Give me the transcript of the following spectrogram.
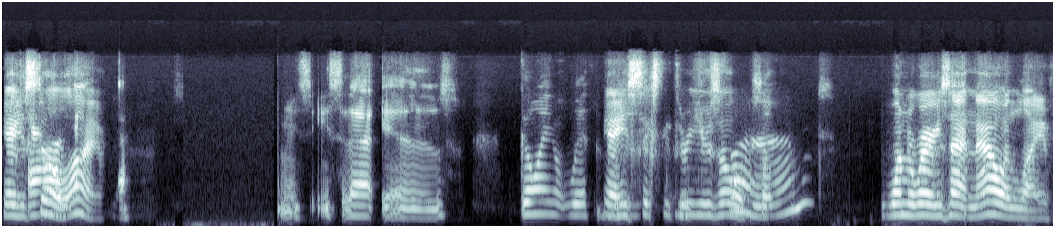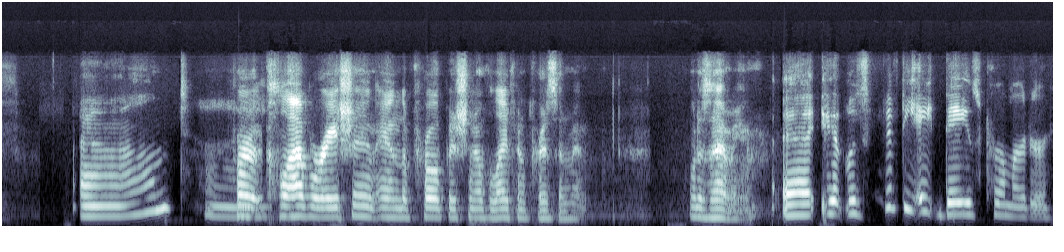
Yeah, he's still um, alive. Yeah. Let me see. So that is going with. Yeah, he's 63 years old. So wonder where he's at now in life. Um, For collaboration and the prohibition of life imprisonment. What does that mean? Uh, it was 58 days per murder,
